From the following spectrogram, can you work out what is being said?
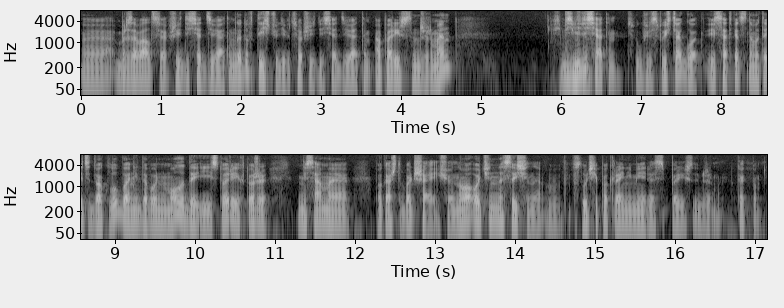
э, образовался в 69 году, в 1969, а Париж Сен-Жермен в 70-м, спустя год. И, соответственно, вот эти два клуба, они довольно молоды, и история их тоже не самая пока что большая еще, но очень насыщена, в случае, по крайней мере, с Париж Сен-Жермен, как по мне.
